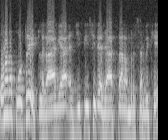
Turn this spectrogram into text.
ਉਹਨਾਂ ਦਾ ਪੋਰਟਰੇਟ ਲਗਾਇਆ ਗਿਆ ਐਸਜੀਪੀਸੀ ਦੇ ਅਜਾਇਬ ਘਰ ਅੰਮ੍ਰਿਤਸਰ ਵਿਖੇ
